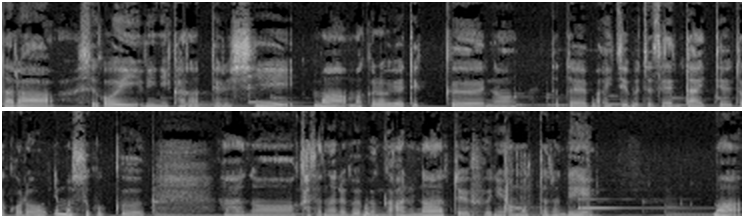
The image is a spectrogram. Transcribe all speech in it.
たらすごい理にかなってるしまあマクロビューティックの例えば一物全体っていうところにもすごくあの重なる部分があるなというふうに思ったのでまあ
